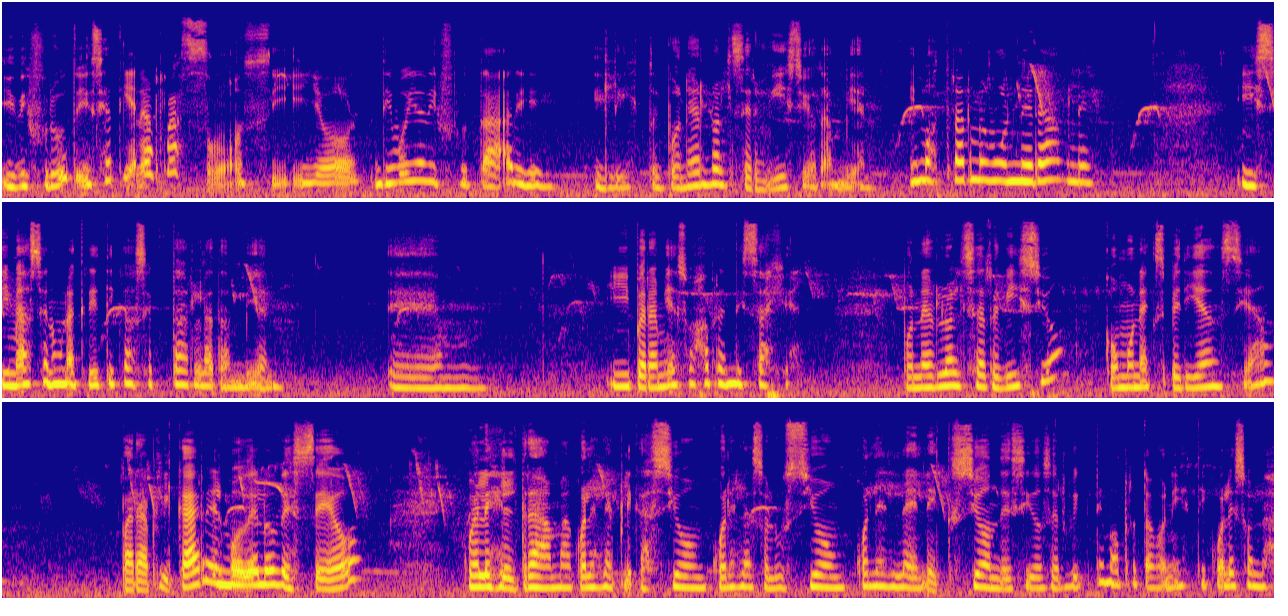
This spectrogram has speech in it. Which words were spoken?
y disfrute. Y decía, tienes razón, sí, yo voy a disfrutar y, listo. Y ponerlo al servicio también. Y mostrarme vulnerable. Y si me hacen una crítica, aceptarla también. Em, y para mí eso es aprendizaje. Ponerlo al servicio como una experiencia para aplicar el modelo deseo cuál es el drama, cuál es la explicación, cuál es la solución, cuál es la elección, decido ser víctima o protagonista y cuáles son las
